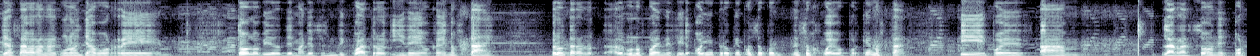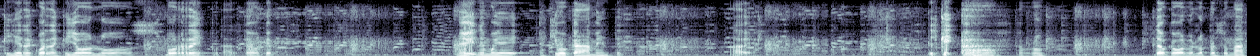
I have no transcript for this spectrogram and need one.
ya sabrán algunos, ya borré todos los videos de Mario 64 y de Ocarina of Time. Preguntaron, algunos pueden decir, oye, pero ¿qué pasó con esos juegos? ¿Por qué no están? Y pues, am, la razón es porque recuerden que yo los borré. Puta, tengo que... Me vine muy equivocadamente. A ver. Es que... Ah, cabrón. Tengo que volverlo a presionar.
